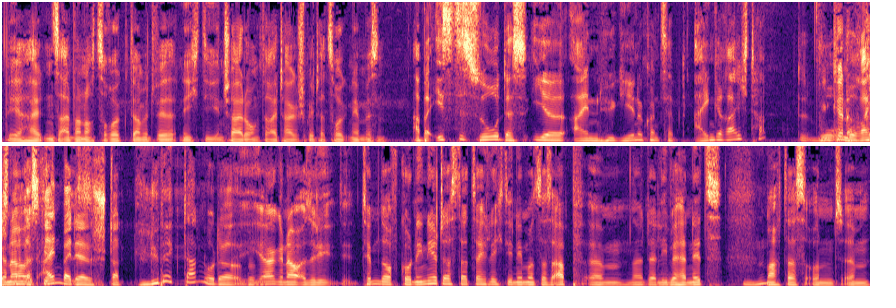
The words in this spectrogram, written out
wir halten es einfach noch zurück, damit wir nicht die Entscheidung drei Tage später zurücknehmen müssen. Aber ist es so, dass ihr ein Hygienekonzept eingereicht habt? Wo, genau, wo reicht genau, man das ein? Bei der Stadt Lübeck dann? Oder? Ja, genau. Also die, die Timmendorf koordiniert das tatsächlich. Die nehmen uns das ab. Ähm, ne, der liebe Herr Nitz mhm. macht das. Und ähm,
